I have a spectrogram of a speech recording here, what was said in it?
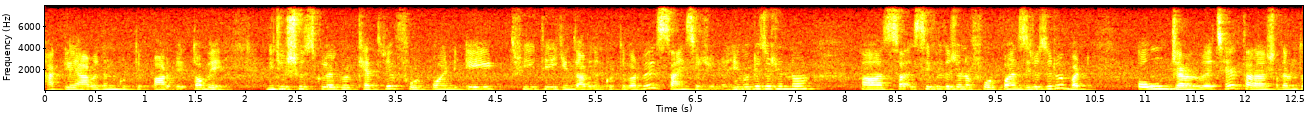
থাকলে আবেদন করতে পারবে। তবে নিজস্ব স্কুলের ক্ষেত্রে ফোর পয়েন্ট এইট থ্রিতেই কিন্তু আবেদন করতে পারবে সায়েন্সের জন্য। হিউম্যানিটিজের জন্য সিভিলদের জন্য four point zero zero but ওন যারা রয়েছে, তারা সাধারণত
